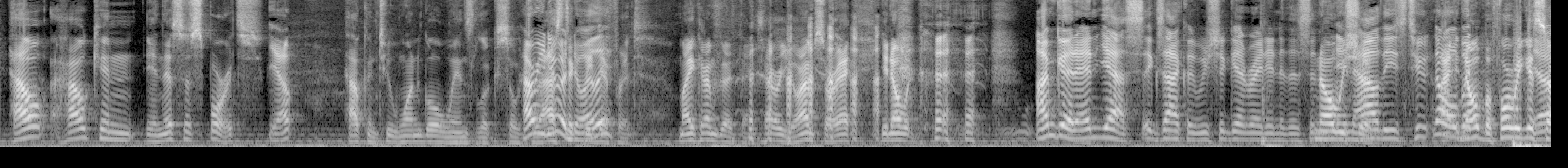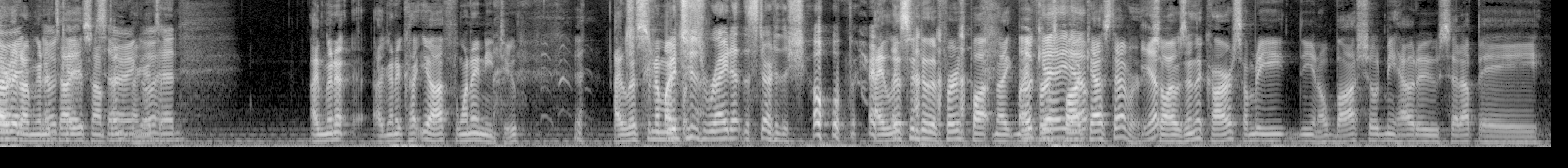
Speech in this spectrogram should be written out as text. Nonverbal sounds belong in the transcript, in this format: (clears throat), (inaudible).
How how can and this is sports? yep. How can two one goal wins look so How are you doing, drastically different? Mike, I'm good, thanks. How are you? I'm sorry. I, you know, (laughs) I'm good, and yes, exactly. We should get right into this. And, No, we and how these two. No, I, but no. Before we get Yeah, started, right, I'm going to tell you something. Sorry, I'm go gonna ahead. I'm gonna I'm gonna cut you off when I need to. (laughs) I listen to my Which is right at the start of the show. (laughs) I listened to the first po- like my Okay, first yep. podcast ever. Yep. So I was in the car. Somebody, you know, boss showed me how to set up a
